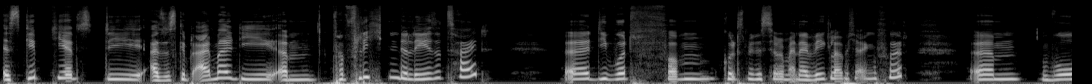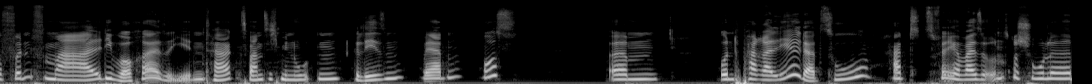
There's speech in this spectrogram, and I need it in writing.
es gibt jetzt die, also es gibt einmal die ähm, verpflichtende Lesezeit. Äh, die wurde vom Kultusministerium NRW, glaube ich, eingeführt ähm, wo fünfmal die Woche, also jeden Tag, 20 Minuten gelesen werden muss. Ähm, und parallel dazu hat zufälligerweise unsere Schule,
